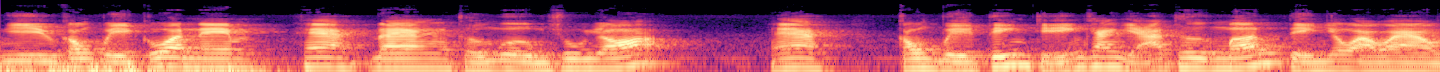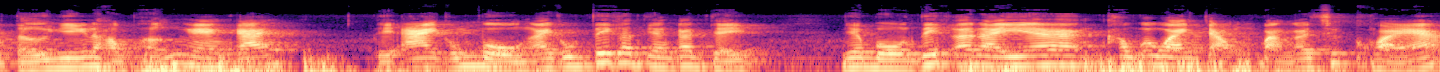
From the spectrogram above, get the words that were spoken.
nhiều công việc của anh em ha đang thượng vườn xu gió ha? Công việc tiến triển khán giả thương mến tiền vô ào ào tự nhiên nó học hửng ngang cái. Thì ai cũng buồn ai cũng tiếc hết trơn các anh chị nhưng buồn tiếc ở đây á, không có quan trọng bằng cái sức khỏe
